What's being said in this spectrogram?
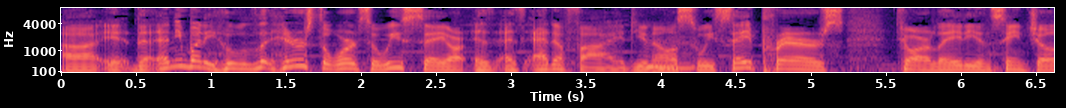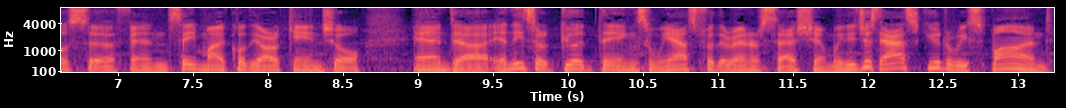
uh, it, that anybody who li- hears the words that we say are is, is edified. You know, so we say prayers to Our Lady and Saint Joseph and Saint Michael the Archangel, and uh, and these are good things, and we ask for their intercession. We just ask you to respond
